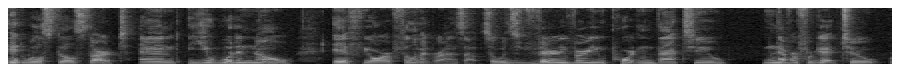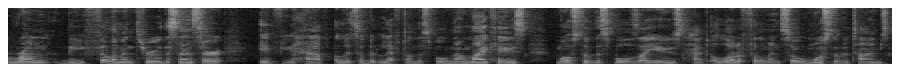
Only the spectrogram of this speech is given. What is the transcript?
it will still start and you wouldn't know if your filament runs out. So it's very, very important that you never forget to run the filament through the sensor if you have a little bit left on the spool. Now in my case, most of the spools I used had a lot of filament, so most of the times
